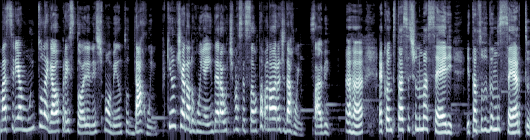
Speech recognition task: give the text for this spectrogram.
mas seria muito legal pra história neste momento dar ruim. Porque não tinha dado ruim ainda, era a última sessão, tava na hora de dar ruim, sabe? Aham. É quando tu tá assistindo uma série e tá tudo dando certo.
